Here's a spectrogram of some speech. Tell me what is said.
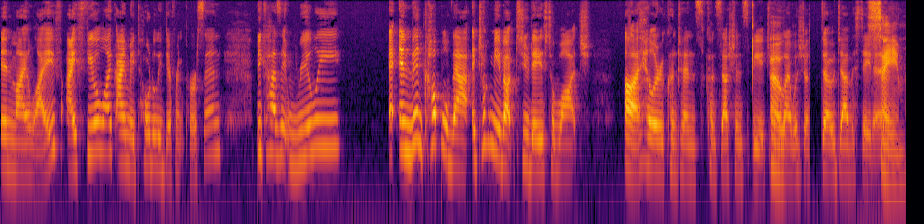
in my life. I feel like I'm a totally different person because it really and then couple that, it took me about two days to watch uh, Hillary Clinton's concession speech because Oh. I was just so devastated. Same.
